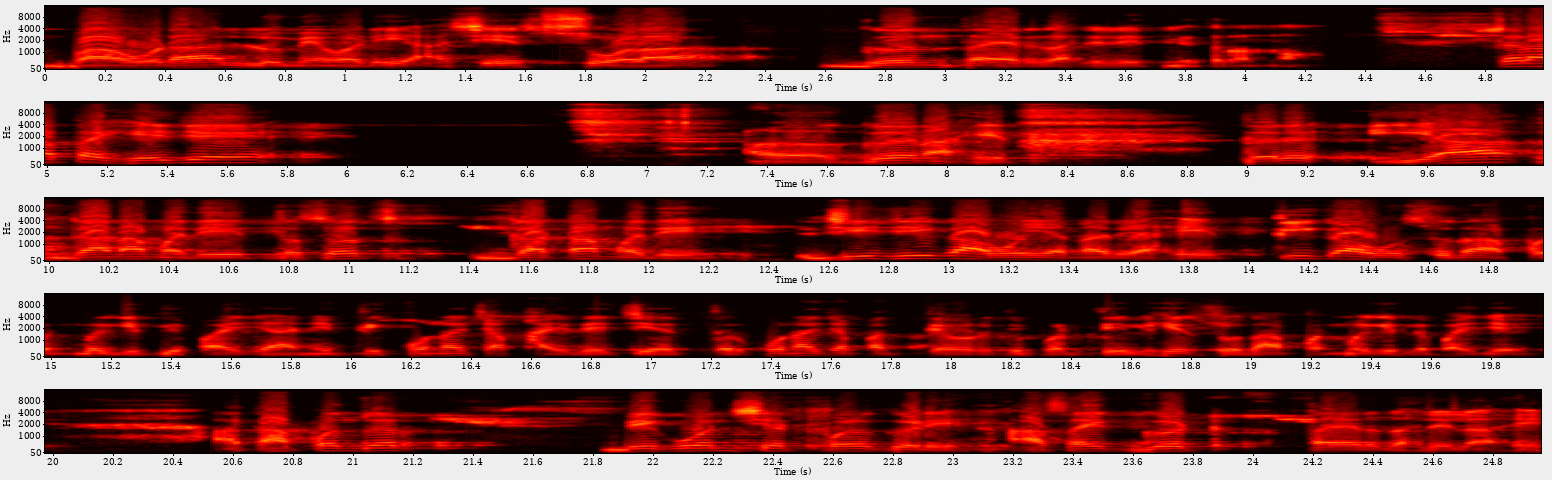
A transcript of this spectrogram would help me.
बावडा लुमेवाडी असे सोळा गण तयार झालेले आहेत मित्रांनो. तर आता हे जे गण आहेत. तर या गाणामध्ये तसंच गटामध्ये जी जी गावं येणारी आहेत ती गावं सुद्धा आपण बघितली पाहिजे आणि ती कोणाच्या फायद्याची आहेत तर कोणाच्या पत्त्यावरती पडतील हे सुद्धा आपण बघितलं पाहिजे. आता आपण जर बेगवन शेटफळ गडे असा एक गट तयार झालेला आहे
